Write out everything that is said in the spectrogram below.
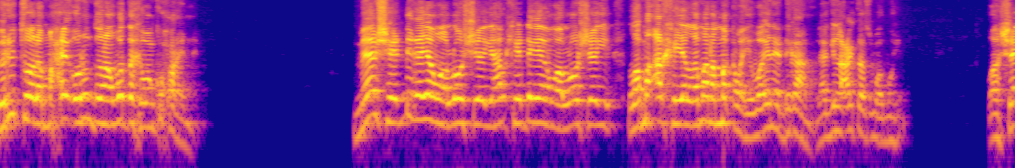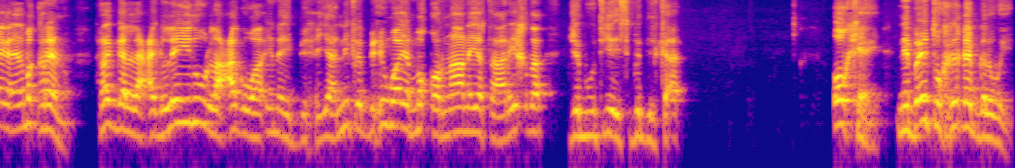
beritoole maxay odhan doonaan waddanka waan ku xoraynay meeshay dhigayaan waa loo sheegay halkay dhigayaan waa loo sheegay lama arkayo lamana maqlayo waa inay dhigaan laakiin lacagtaas waa muhiim. Waan sheegan idama qareenno. Ragga lacaglaydu lacag waa inay bixiyaan. Ninka bixin waaya ma qornaanayo taariikhda jabuutiya isbeddelka ah. Okay ninba intuu kaga qayb galo wey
